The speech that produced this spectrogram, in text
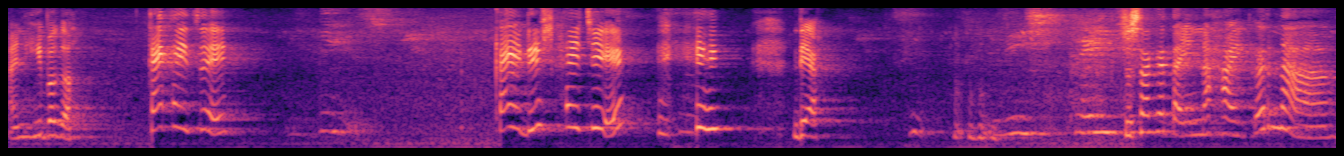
आणि ही बघा काय खायचं आहे काय डिश खायची आहे? द्या. तू सगळ्या ताईंना हाय कर ना.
